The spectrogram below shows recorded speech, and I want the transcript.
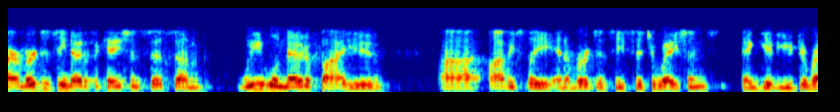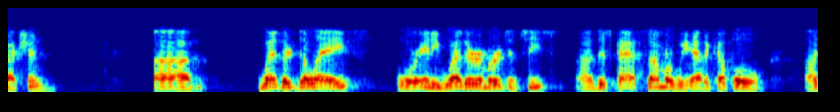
Our emergency notification system, we will notify you, uh, obviously in emergency situations and give you direction. Uh, weather delays or any weather emergencies. Uh, this past summer, we had a couple, uh,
